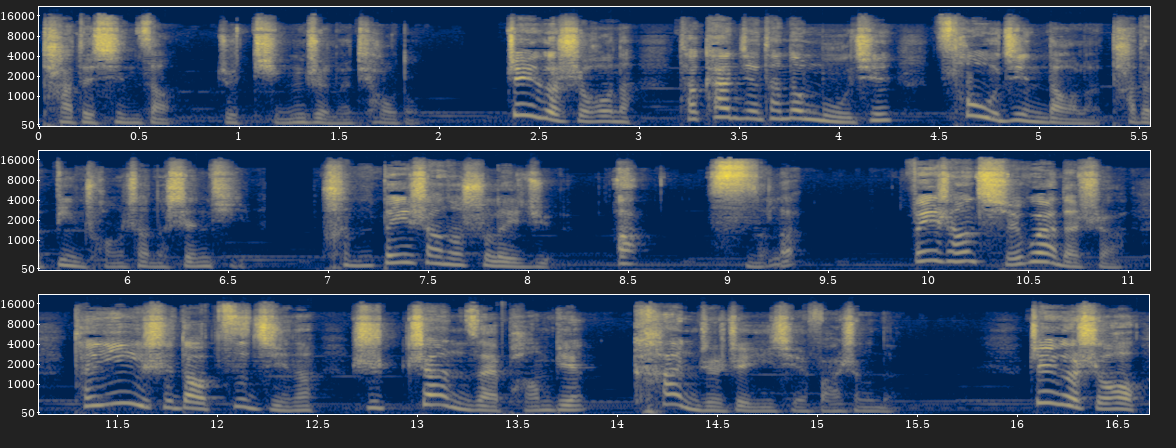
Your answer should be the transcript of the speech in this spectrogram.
他的心脏就停止了跳动。这个时候呢，他看见他的母亲凑近到了他的病床上的身体，很悲伤的说了一句：“啊，死了。”非常奇怪的是啊，他意识到自己呢是站在旁边看着这一切发生的。这个时候，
